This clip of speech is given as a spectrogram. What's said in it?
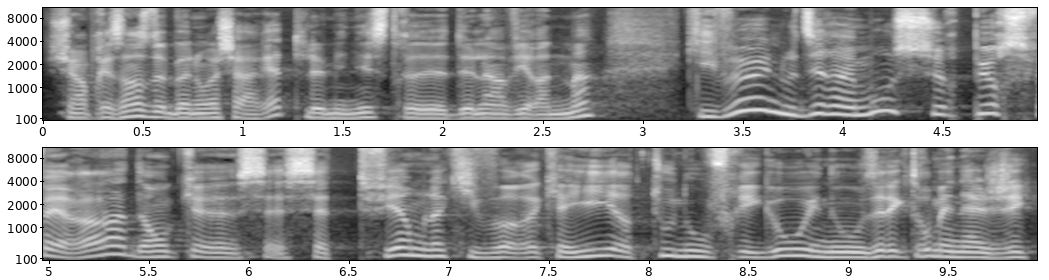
Je suis en présence de Benoît Charette, le ministre de l'Environnement, qui veut nous dire un mot sur Pursfera, donc euh, cette firme-là qui va recueillir tous nos frigos et nos électroménagers.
